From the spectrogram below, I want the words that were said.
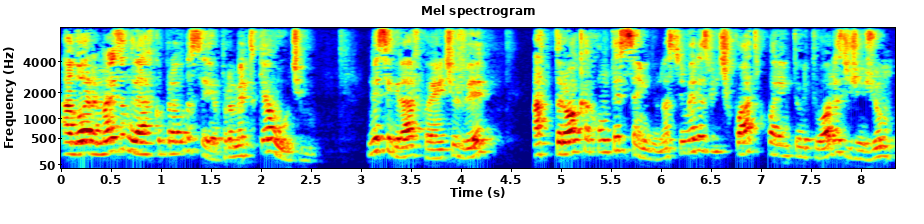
Agora, mais um gráfico para você, eu prometo que é o último. Nesse gráfico a gente vê a troca acontecendo. Nas primeiras 24, 48 horas de jejum,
